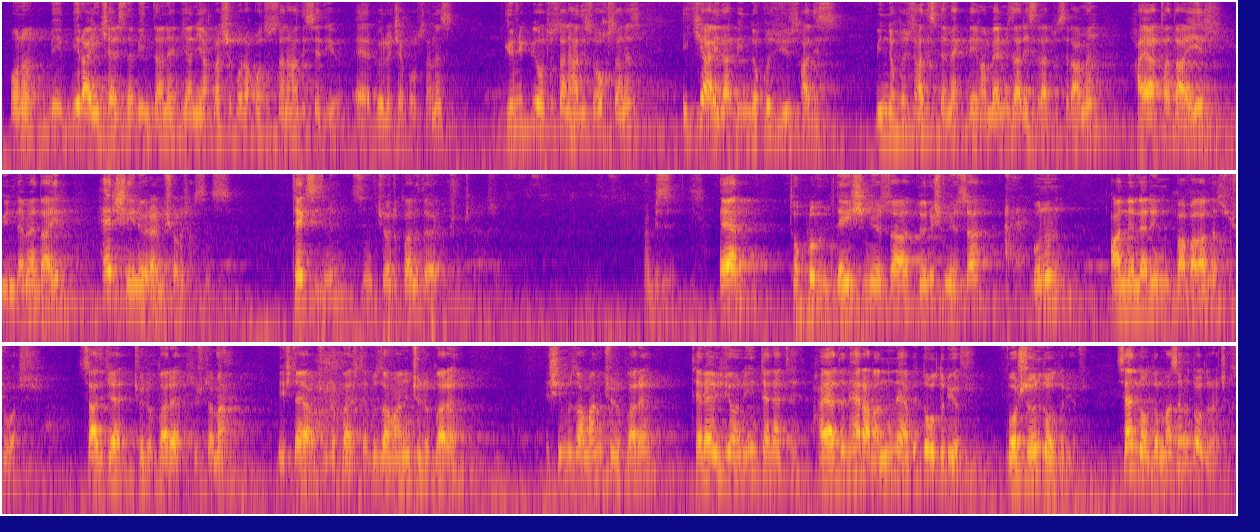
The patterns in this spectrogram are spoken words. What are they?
onu bir, bir ay içerisinde bin tane yani yaklaşık olarak 30 tane hadis ediyor. Eğer bölecek olsanız. Günlük bir 30 tane hadis okusanız iki ayda 1900 hadis. 1900 hadis demek Peygamberimiz Aleyhisselatü Vesselam'ın hayata dair, gündeme dair her şeyini öğrenmiş olacaksınız. Tek siz mi? Sizin çocuklarınız da öğrenmiş olacaklar. Ha biz eğer toplum değişmiyorsa, dönüşmüyorsa bunun annelerin, babaların da suçu var. Sadece çocukları suçlamak, işte ya çocuklar işte bu zamanın çocukları, e şimdi bu zamanın çocukları televizyon, internet, hayatın her alanını ne yapıyor? Dolduruyor. Boşluğunu dolduruyor. Sen doldurmazsan o dolduracak.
